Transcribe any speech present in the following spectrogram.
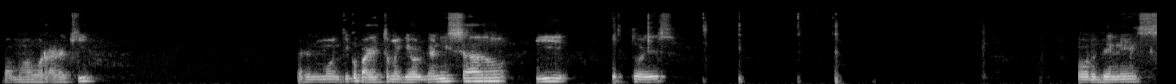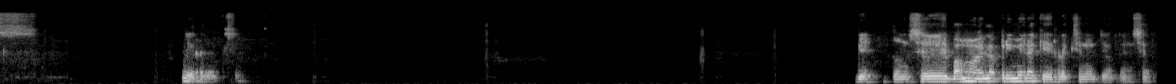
Vamos a borrar aquí. Esperen un momentico para que esto me quede organizado, y esto es órdenes de reacción. Bien, entonces vamos a ver la primera que es reacciones de orden cero.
